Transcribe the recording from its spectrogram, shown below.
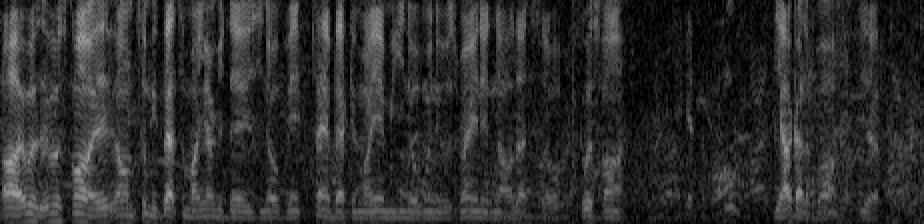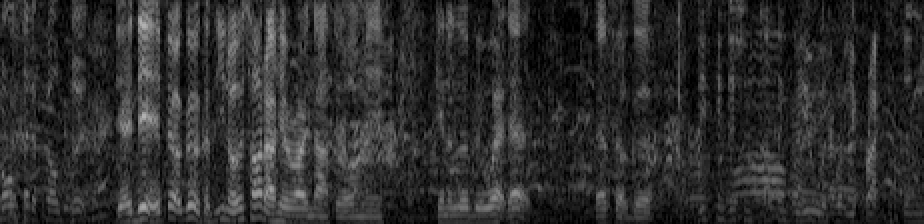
uh, it was it was fun. It um, took me back to my younger days. You know, being, playing back in Miami. You know, when it was raining and all that. So it was fun. Did you get the ball? Yeah, I got a ball. Yeah. Cole said it felt good. Yeah, it did. It felt good because you know it's hot out here right now. So I mean, getting a little bit wet that that felt good. These conditions nothing to do with what you're practicing.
